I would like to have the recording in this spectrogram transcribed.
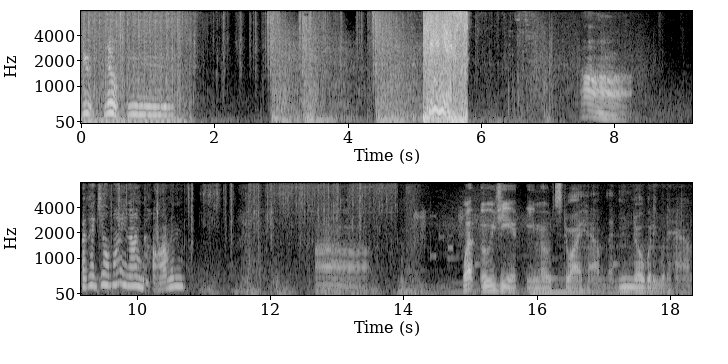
Dude, no! Mm. Ah. I got killed by an uncommon? Ah. What OG emotes do I have that nobody would have?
